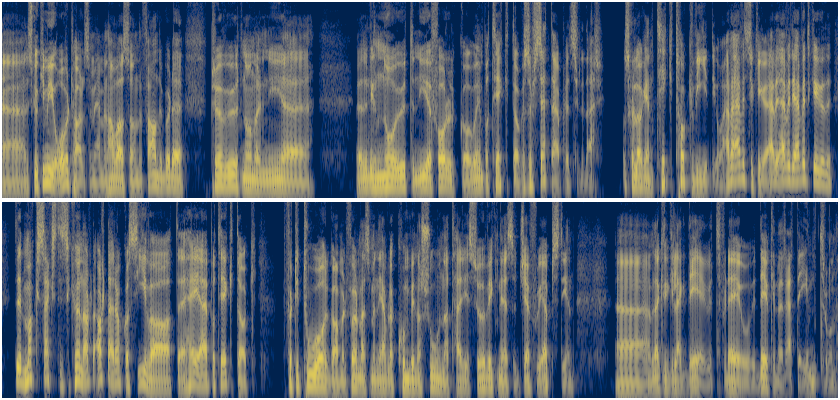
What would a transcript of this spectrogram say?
Eh, det skulle ikke mye overtalelse med, men han var sånn faen, du burde prøve ut noen av de nye eh, liksom Nå ut til nye folk og gå inn på TikTok, og så sitter jeg plutselig der og skal lage en TikTok-video. Jeg, jeg, vet ikke, jeg, jeg, vet, jeg vet ikke, Det er maks 60 sekunder. Alt, alt jeg rakk å si, var at eh, hei, jeg er på TikTok. 42 år gammel, føler meg som en jævla kombinasjon av Terje Søviknes og Jeffrey Epstein. Uh, men jeg kunne ikke legge det ut, for det er jo, det er jo ikke den rette introen.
